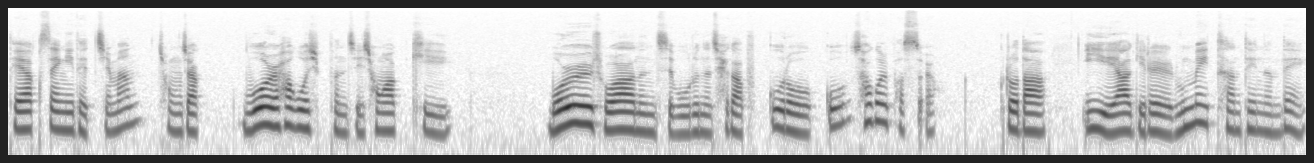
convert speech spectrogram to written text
대학생이 됐지만 정작 무얼 하고 싶은지 정확히 뭘 좋아하는지 모르는 제가 부끄러웠고 서글펐어요. 그러다 이 이야기를 룸메이트한테 했는데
